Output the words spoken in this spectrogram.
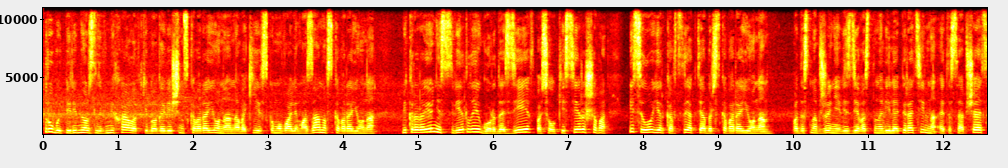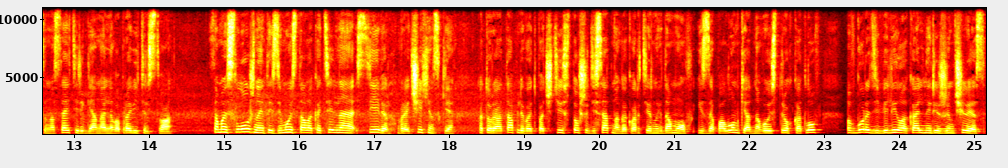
Трубы перемерзли в Михайловке Благовещенского района, Новокиевском увале Мазановского района, микрорайоне Светлые, города Зея, в поселке Серышево и село Ярковцы Октябрьского района. Водоснабжение везде восстановили оперативно, это сообщается на сайте регионального правительства. Самой сложной этой зимой стала котельная «Север» в Райчихинске – которая отапливает почти 160 многоквартирных домов. Из-за поломки одного из трех котлов в городе ввели локальный режим ЧС.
